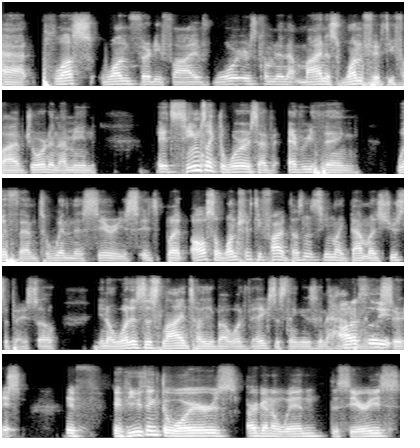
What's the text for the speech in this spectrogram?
at plus 135, Warriors coming in at minus 155. Jordan, I mean, it seems like the Warriors have everything with them to win this series. It's but also 155 doesn't seem like that much juice to pay. So, you know, what does this line tell you about what Vegas is thinking is going to happen Honestly, If, if if you think the Warriors are going to win the series,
